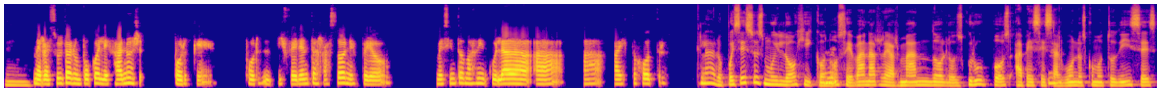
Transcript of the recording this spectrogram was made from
me resultan un poco lejanos porque por diferentes razones, pero me siento más vinculada a, estos otros. Claro, pues eso es muy lógico, ¿no? Se van a rearmando los grupos, a veces algunos, como tú dices,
